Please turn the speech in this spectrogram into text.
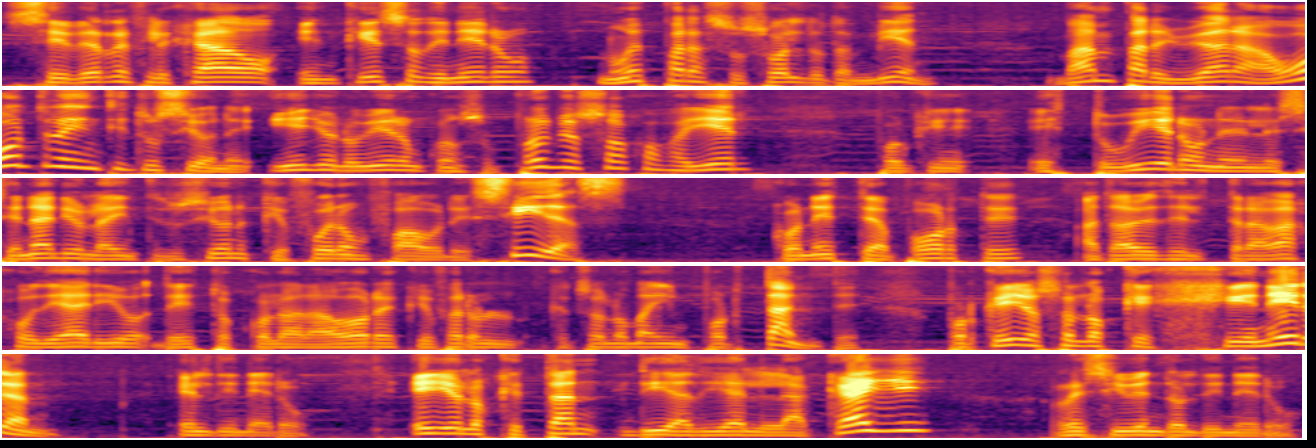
Se ve reflejado en que ese dinero no es para su sueldo también. Van para ayudar a otras instituciones. Y ellos lo vieron con sus propios ojos ayer porque estuvieron en el escenario las instituciones que fueron favorecidas con este aporte a través del trabajo diario de estos colaboradores que fueron que son lo más importante, porque ellos son los que generan el dinero. Ellos los que están día a día en la calle recibiendo el dinero.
